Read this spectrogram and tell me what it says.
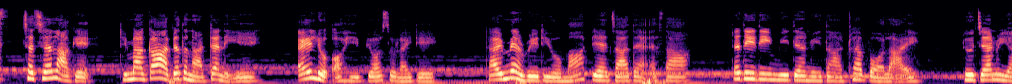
S ချက်ချင်းလာခဲ့ဒီမှာကားကပြဿနာတက်နေရဲ့အဲ့လိုအော်ဟီပြောဆိုလိုက်တယ်ဒါပေမဲ့ရေဒီယိုမှာပြန်ကြားတဲ့အစားတတိတိမီတန်တွေသာထွက်ပေါ်လာတယ်လူချမ်းတွေက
